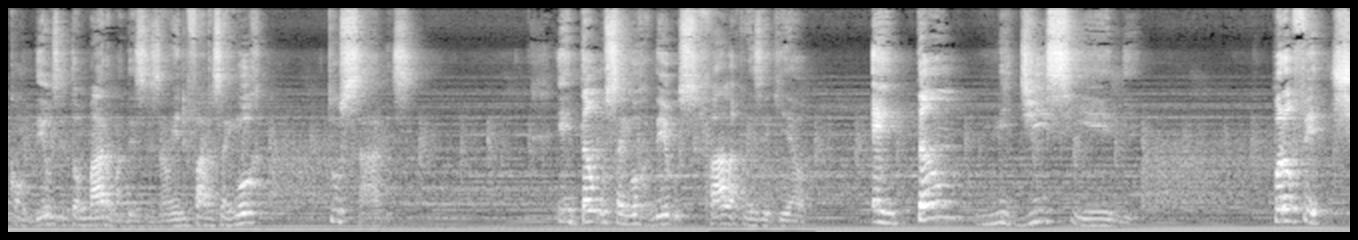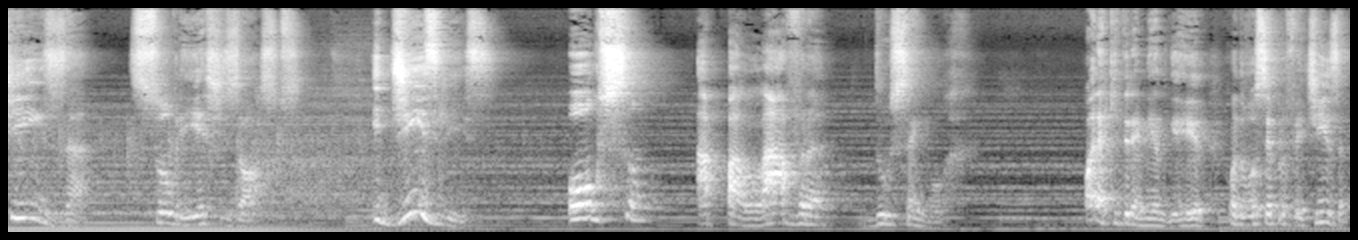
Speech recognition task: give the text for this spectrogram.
com Deus e tomar uma decisão. E ele fala: Senhor, tu sabes. Então o Senhor Deus fala com Ezequiel: Então me disse ele, profetiza sobre estes ossos e diz-lhes: ouçam a palavra do Senhor. Olha que tremendo, guerreiro, quando você profetiza,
